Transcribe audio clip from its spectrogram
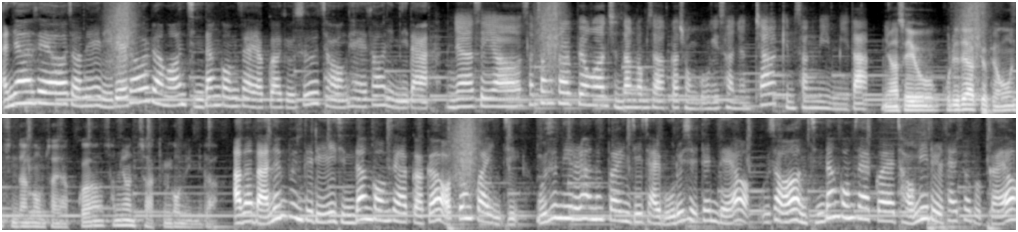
안녕하세요. 저는 이대 서울병원 진단검사학과 교수 정혜선입니다. 안녕하세요. 삼성서울병원 진단검사학과 전공의 4년차 김상미입니다. 안녕하세요. 고려대학교 병원 진단검사학과 3년차 김건우입니다. 아마 많은 분들이 진단검사학과가 어떤 과인지, 무슨 일을 하는 과인지 잘 모르실 텐데요. 우선 진단검사학과의 정의를 살펴볼까요?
